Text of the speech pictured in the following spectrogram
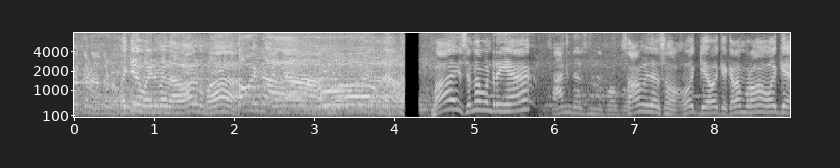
வைக்கணும் வைக்கணும். வைக்கணுமா? இனிமே நான் வாங்கணுமா? பாய்ஸ் என்ன பண்றீங்க? சாமி போப்போம் சாமி தரிசனம். ஓகே ஓகே கிளம்புறோம். ஓகே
